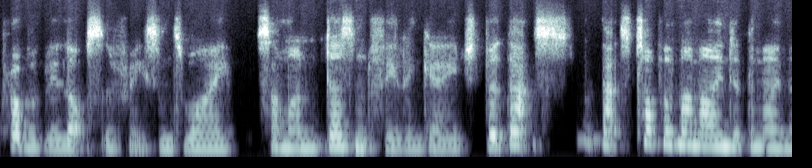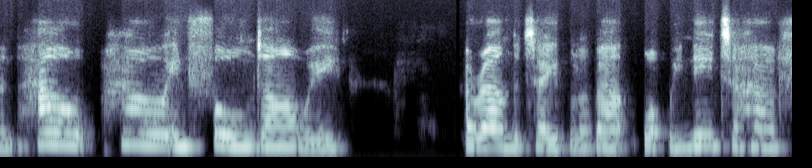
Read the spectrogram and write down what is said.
probably lots of reasons why someone doesn't feel engaged, but that's that's top of my mind at the moment. How how informed are we around the table about what we need to have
